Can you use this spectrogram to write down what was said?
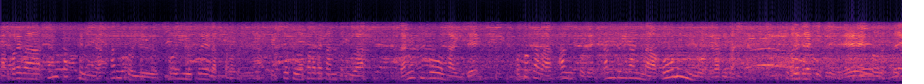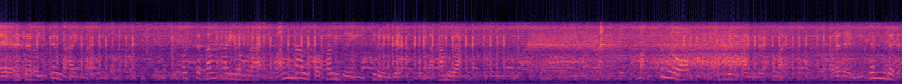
まあ、これは選択権があるというそういうプレーだったのですが結局渡辺監督は打撃妨害で細川アウトで三塁ランナーホームインを選びました。これで、えー、そうですね。先制の1点が入りましたそして3回の裏ワンアウト三塁一塁で中村。まっすぐを三遊間レフト前。これで2点目です。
